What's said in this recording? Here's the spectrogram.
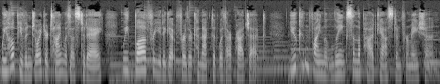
We hope you've enjoyed your time with us today. We'd love for you to get further connected with our project. You can find the links in the podcast information.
